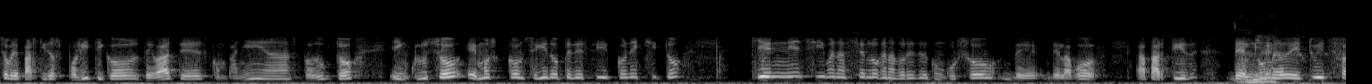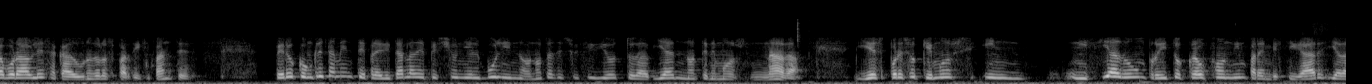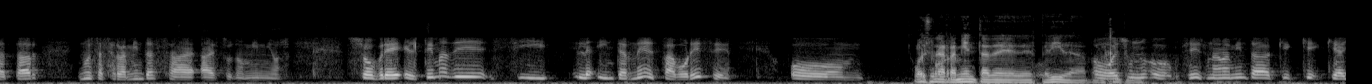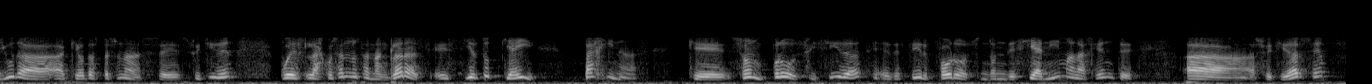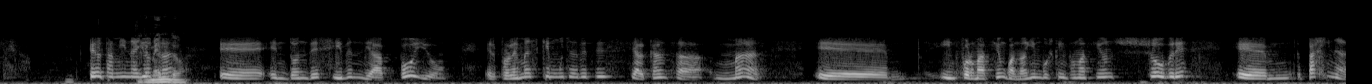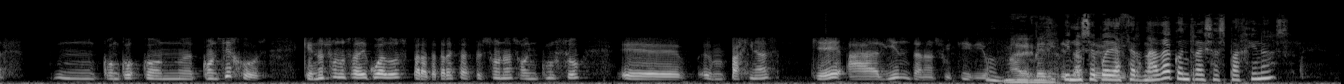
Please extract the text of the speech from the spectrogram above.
sobre partidos políticos, debates, compañías, producto, e incluso hemos conseguido predecir con éxito quiénes iban a ser los ganadores del concurso de, la voz, a partir del número de tweets favorables a cada uno de los participantes. Pero concretamente para evitar la depresión y el bullying o notas de suicidio todavía no tenemos nada. Y es por eso que hemos iniciado un proyecto crowdfunding para investigar y adaptar nuestras herramientas a, estos dominios. Sobre el tema de si Internet favorece o o es una herramienta de, despedida. o es, un, sí, es una herramienta que, que, ayuda a que otras personas se suiciden, pues las cosas no están tan claras. Es cierto que hay páginas que son pro suicidas, es decir, foros donde se anima a la gente a, suicidarse, pero también hay otras eh, en donde sirven de apoyo. El problema es que muchas veces se alcanza más eh, información, cuando alguien busca información sobre eh, páginas mm, con, consejos que no son los adecuados para tratar a estas personas o incluso eh, páginas que alientan al suicidio. ¿Y no se puede hacer nada contra esas páginas?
